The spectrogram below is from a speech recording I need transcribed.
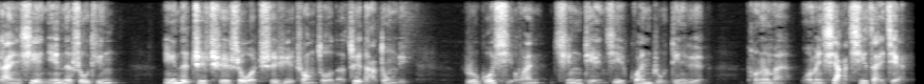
感谢您的收听，您的支持是我持续创作的最大动力。如果喜欢，请点击关注订阅。朋友们，我们下期再见。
